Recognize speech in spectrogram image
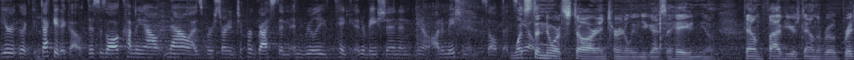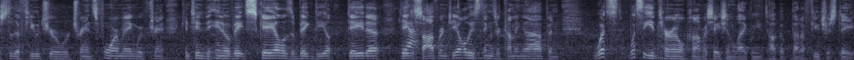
year, like a decade ago. This is all coming out now as we're starting to progress and, and really take innovation and you know, automation in itself. What's scale. the North Star internally when you guys say, hey, you know, down five years down the road, bridge to the future, we're transforming, we've tra continued to innovate, scale is a big deal, data, data Yeah. sovereignty, all these things are coming up, and what's, what's the internal conversation like when you talk about a future state?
